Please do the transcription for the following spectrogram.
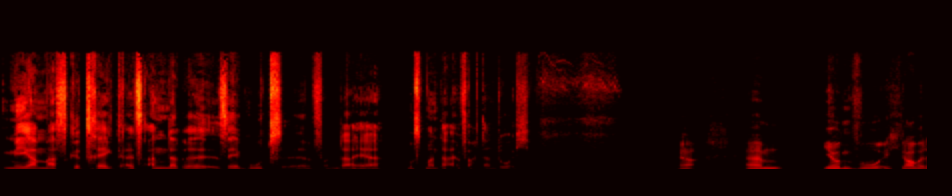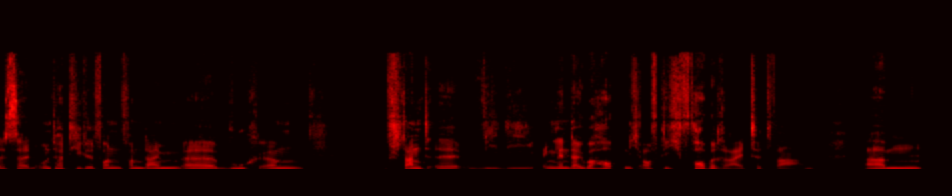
mehr Maske trägt als andere sehr gut. Äh, von daher muss man da einfach dann durch. Ja, ähm, irgendwo, ich glaube, das ist ein Untertitel von, von deinem äh, Buch, ähm, stand, äh, wie die Engländer überhaupt nicht auf dich vorbereitet waren. Ähm,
